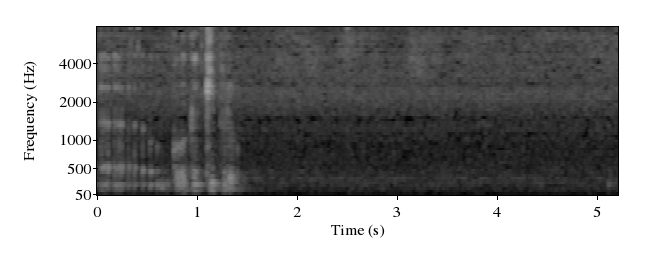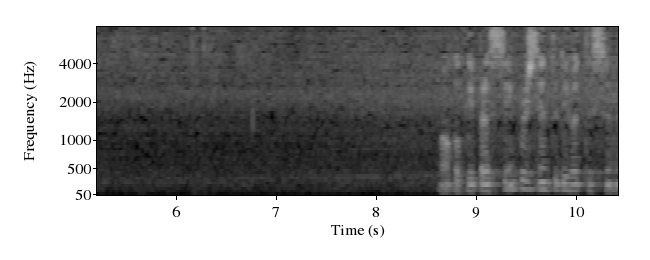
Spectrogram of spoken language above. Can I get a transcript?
Uh, colocar aqui pro. Ó, coloquei para 100% de rotação.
